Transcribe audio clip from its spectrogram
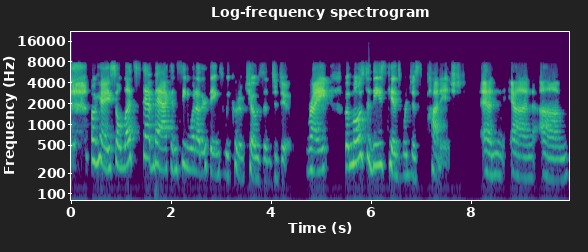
okay, so let's step back and see what other things we could have chosen to do, right? But most of these kids were just punished, and and um,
